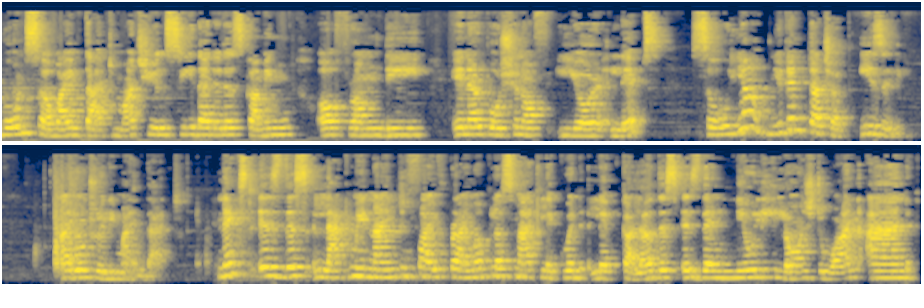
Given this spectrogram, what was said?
won't survive that much. You'll see that it is coming off from the inner portion of your lips so yeah, you can touch up easily. I don't really mind that. Next is this Lakme 9to5 Primer Plus Matte Liquid Lip Color. This is their newly launched one and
